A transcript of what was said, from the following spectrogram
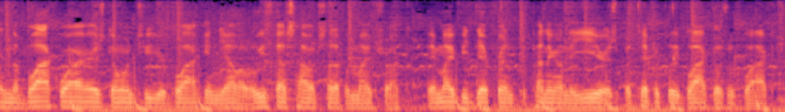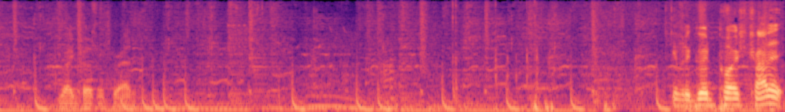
and the black wire is going to your black and yellow. At least that's how it's set up in my truck. They might be different depending on the years, but typically black goes with black, red goes with red. Give it a good push. Try to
